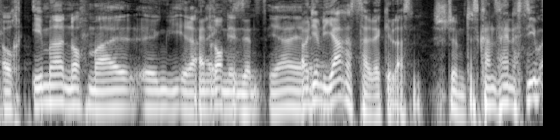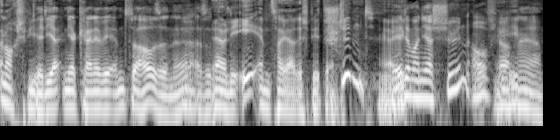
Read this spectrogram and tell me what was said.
auch immer noch mal irgendwie ihre Ein eigenen... Ja, ja, aber die haben die ja. Jahreszahl weggelassen. Stimmt. Das kann sein, dass die immer noch Ja, spielen. die hatten ja keine WM zu Hause, ne? Also, Ja, und die EM zwei Jahre später. Stimmt. Ja, hätte man ja schön auf... Ja. Naja.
